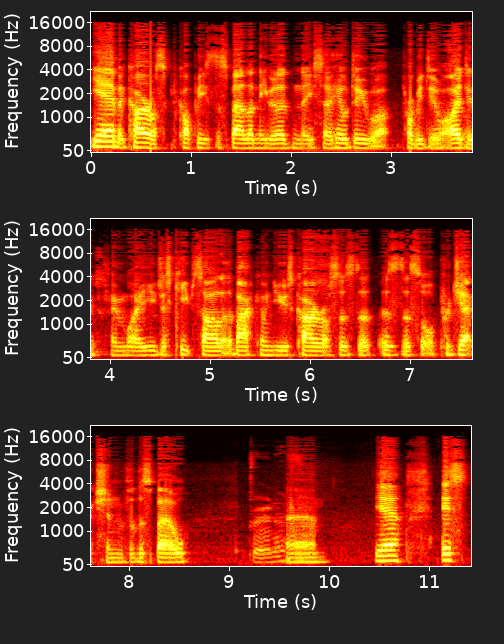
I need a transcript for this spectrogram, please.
Yeah, but Kairos copies the spell anyway, doesn't he? So he'll do what probably do what I did with him, where you just keep Sayl at the back and use Kairos as the as the sort of projection for the spell. Fair enough. Um, yeah, it's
